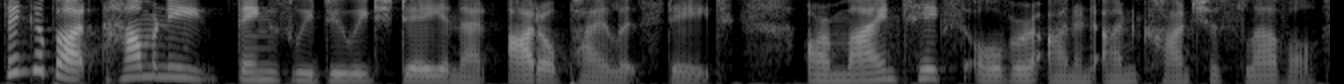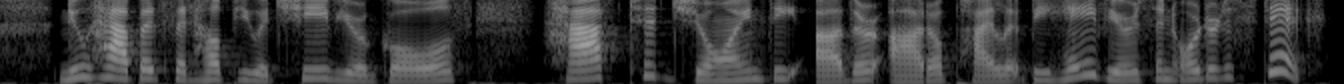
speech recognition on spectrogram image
Think about how many things we do each day in that autopilot state. Our mind takes over on an unconscious level. New habits that help you achieve your goals have to join the other autopilot behaviors in order to stick.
